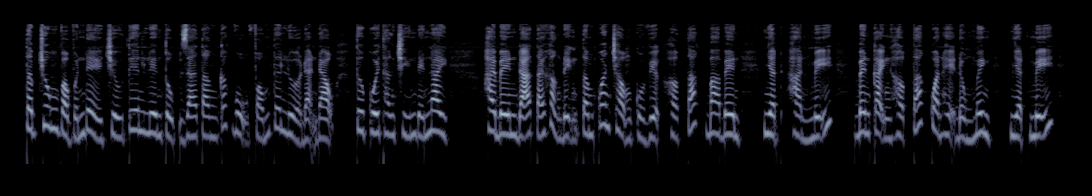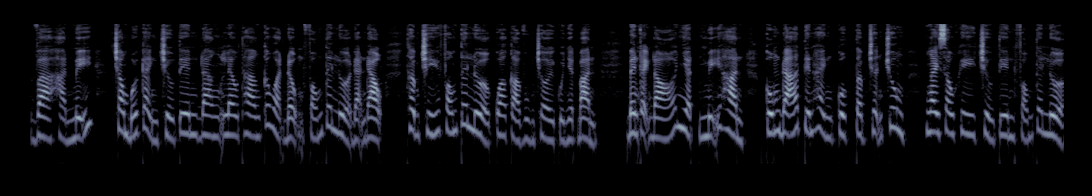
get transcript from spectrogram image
tập trung vào vấn đề Triều Tiên liên tục gia tăng các vụ phóng tên lửa đạn đạo từ cuối tháng 9 đến nay. Hai bên đã tái khẳng định tầm quan trọng của việc hợp tác ba bên Nhật, Hàn, Mỹ bên cạnh hợp tác quan hệ đồng minh Nhật, Mỹ và Hàn, Mỹ trong bối cảnh Triều Tiên đang leo thang các hoạt động phóng tên lửa đạn đạo, thậm chí phóng tên lửa qua cả vùng trời của Nhật Bản. Bên cạnh đó, Nhật, Mỹ, Hàn cũng đã tiến hành cuộc tập trận chung ngay sau khi Triều Tiên phóng tên lửa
